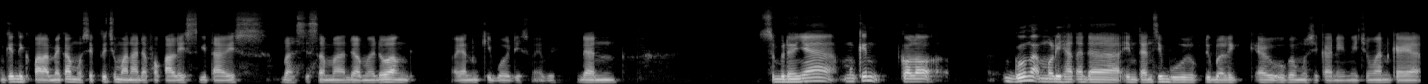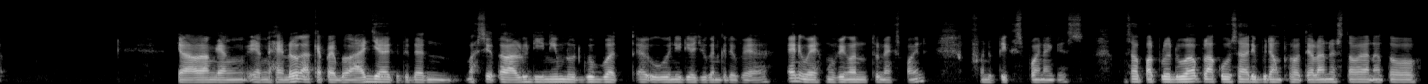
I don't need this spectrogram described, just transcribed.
mungkin di kepala mereka musik itu cuma ada vokalis, gitaris, basis sama drummer doang and keyboardist maybe. Dan sebenarnya mungkin kalau gue nggak melihat ada intensi buruk di balik RUU pemusikan ini, cuman kayak ya orang yang yang handle nggak capable aja gitu dan masih terlalu dini menurut gue buat RUU ini diajukan ke DPR. Anyway, moving on to next point, from the biggest point I guess. Pasal 42, pelaku usaha di bidang perhotelan, restoran, atau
